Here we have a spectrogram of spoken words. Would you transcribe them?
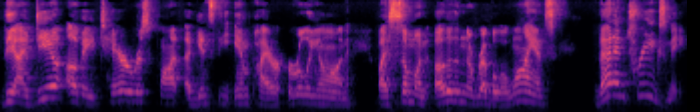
the idea of a terrorist plot against the Empire early on by someone other than the Rebel Alliance that intrigues me.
